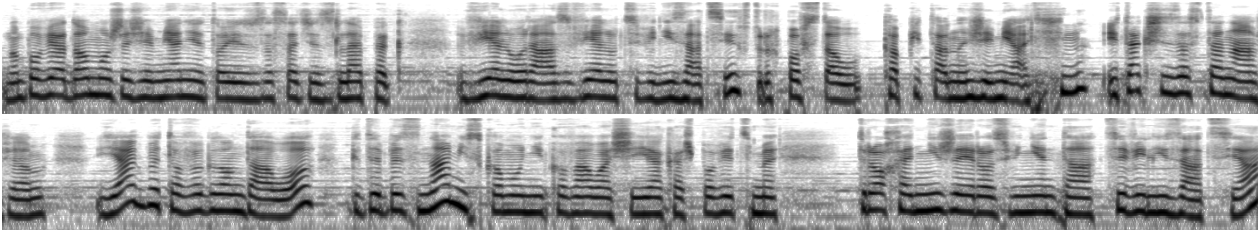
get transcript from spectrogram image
No bo wiadomo, że Ziemianie to jest w zasadzie zlepek wielu raz, wielu cywilizacji, z których powstał kapitan Ziemianin. I tak się zastanawiam, jakby to wyglądało, gdyby z nami skomunikowała się jakaś, powiedzmy, trochę niżej rozwinięta cywilizacja,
